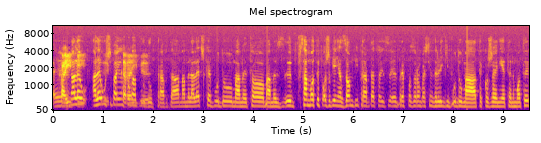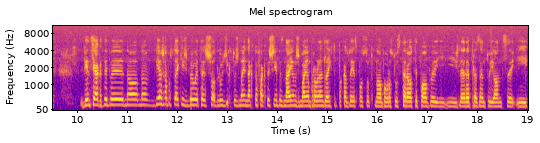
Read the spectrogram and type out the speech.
e, Haiti, no ale, ale używają słowa wudu, prawda? Mamy laleczkę wudu, mamy to, mamy z, sam motyw ożywienia zombie, prawda? To jest wbrew pozorom właśnie z religii wudu ma te korzenie, ten motyw. Więc jak gdyby, no, no wiem, że po prostu jakieś były też od ludzi, którzy no jednak to faktycznie wyznają, że mają problem, dla nich to pokazuje sposób no po prostu stereotypowy i, i źle reprezentujący i,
